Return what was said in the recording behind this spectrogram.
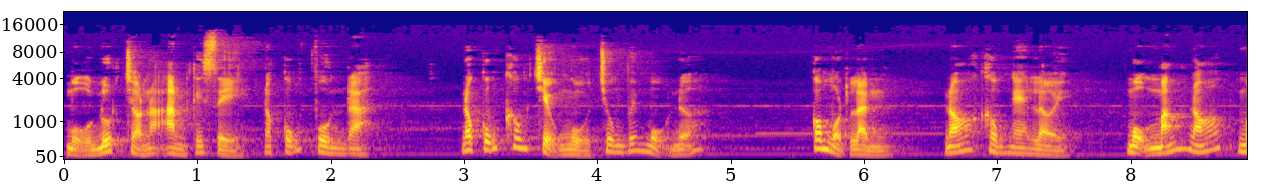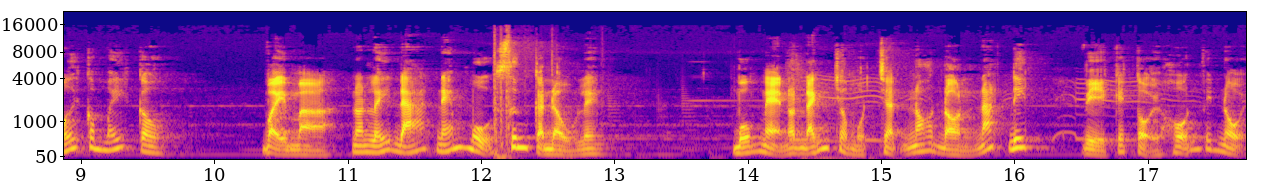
Mụ đút cho nó ăn cái gì, nó cũng phun ra. Nó cũng không chịu ngủ chung với mụ nữa. Có một lần, nó không nghe lời. Mụ mắng nó mới có mấy câu. Vậy mà nó lấy đá ném mụ sưng cả đầu lên. Bố mẹ nó đánh cho một trận no đòn nát đít Vì cái tội hỗn với nội.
